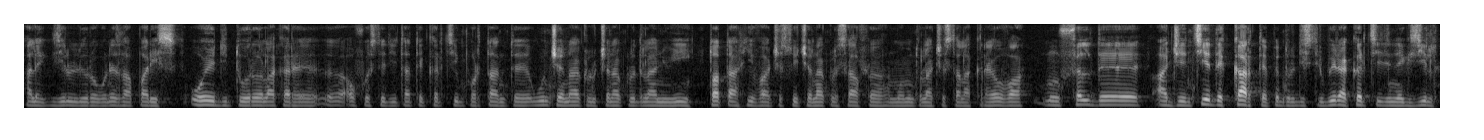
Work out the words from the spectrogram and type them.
ale exilului românesc la Paris. O editură la care uh, au fost editate cărți importante, un cenaclu, cenaclu de la Nui, toată arhiva acestui cenaclu se află în momentul acesta la Craiova, un fel de agenție de carte pentru distribuirea cărții din exil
